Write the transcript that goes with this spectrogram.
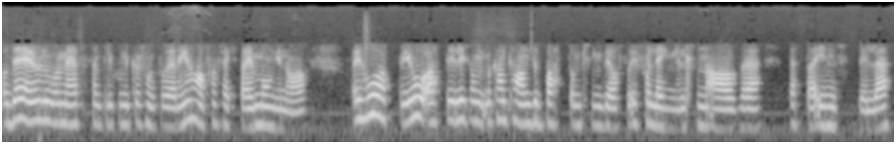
Og Det er jo noe vi i Kommunikasjonsforeningen har forfekta i mange år. Jeg håper jo at liksom, vi kan ta en debatt omkring det også i forlengelsen av uh, dette innspillet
